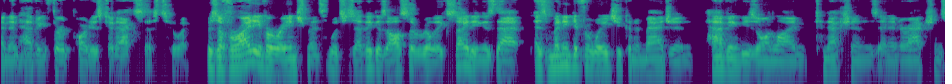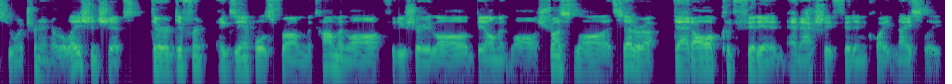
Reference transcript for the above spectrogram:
and then having third parties get access to it. There's a variety of arrangements, which is, I think is also really exciting is that as many different ways you can imagine having these online connections and interactions you want to turn into relationships. There are different examples from the common law, fiduciary law, bailment law, trust law, etc., that all could fit in and actually fit in quite nicely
